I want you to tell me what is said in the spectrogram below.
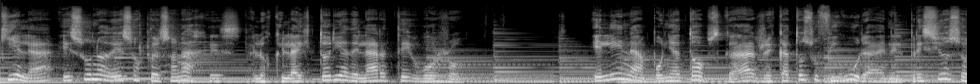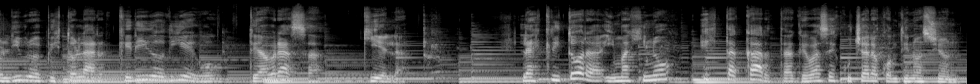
Kiela es uno de esos personajes a los que la historia del arte borró. Elena Poniatowska rescató su figura en el precioso libro epistolar Querido Diego, te abraza, Kiela. La escritora imaginó esta carta que vas a escuchar a continuación,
